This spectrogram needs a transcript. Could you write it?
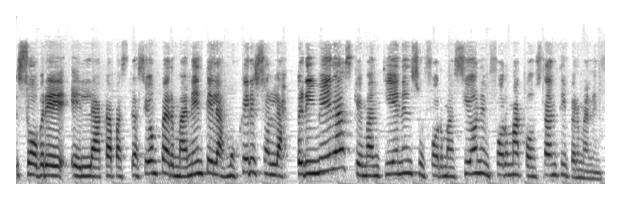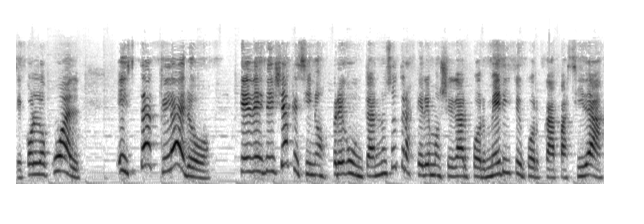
sobre eh, la capacitación permanente, las mujeres son las primeras que mantienen su formación en forma constante y permanente. Con lo cual, está claro que desde ya que si nos preguntan, nosotras queremos llegar por mérito y por capacidad.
